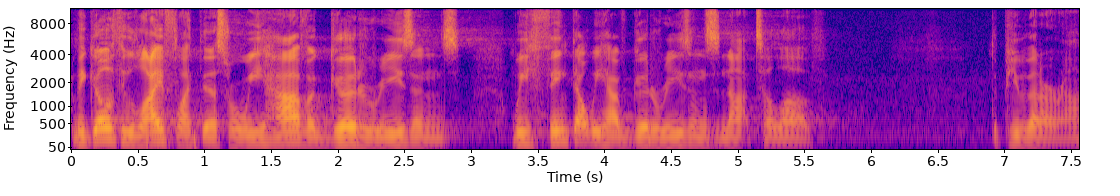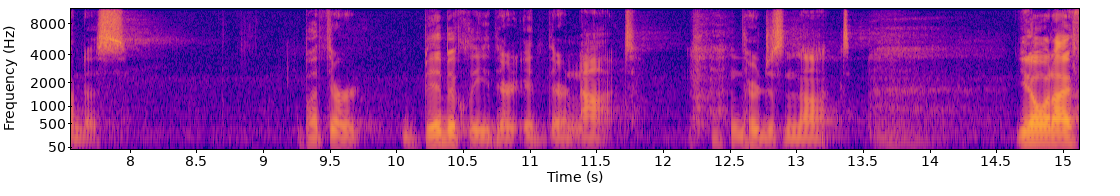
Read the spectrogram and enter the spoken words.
we go through life like this where we have a good reasons. We think that we have good reasons not to love the people that are around us, but they're biblically they're they're not. they're just not. You know what I've,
